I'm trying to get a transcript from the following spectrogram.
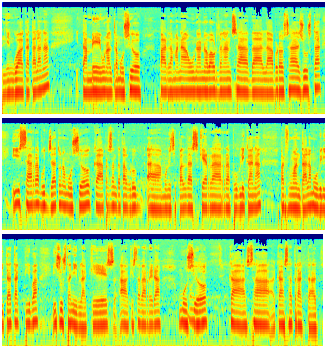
llengua catalana també una altra moció per demanar una nova ordenança de la brossa justa i s'ha rebutjat una moció que ha presentat el grup eh, municipal d'Esquerra Republicana per fomentar la mobilitat activa i sostenible, que és eh, aquesta darrera moció que s'ha tractat.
